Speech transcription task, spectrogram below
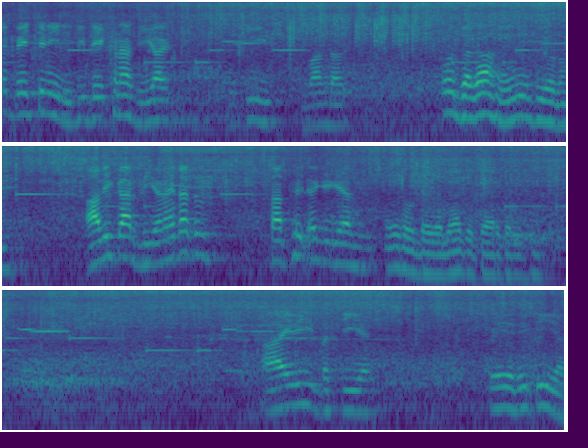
ਇਹ ਵੇਚਣੀ ਨਹੀਂ ਸੀ ਦੇਖਣਾ ਸੀਗਾ ਕੀ ਬੰਦਾ ਉਹ ਜਗ੍ਹਾ ਹੈ ਨਹੀਂ ਸੀ ਉਦੋਂ। ਆ ਵੀ ਘਰ ਦੀ ਆ ਨਾ ਇਹਦਾ ਤੂੰ ਸਾਥ ਹੀ ਲੈ ਕੇ ਗਿਆ ਸੀ। ਇਹ ਤੁਹਾਡੇ ਕੋਲ ਲਿਆ ਕੇ ਤਿਆਰ ਕਰੀ ਸੀ। ਆ ਇਹਦੀ ਬੱਚੀ ਹੈ ਇਹ ਇਹਦੀ ਧੀ ਆ।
